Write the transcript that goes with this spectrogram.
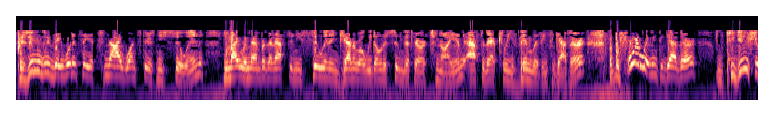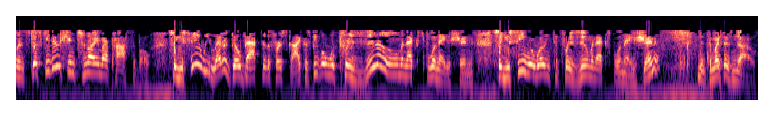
Presumably, they wouldn't say it's t'nai once there's nisuin. You might remember that after nisuin, in general, we don't assume that there are t'naim after they actually have been living together. But before living together, kiddushin, it's just kiddushin, t'naim are possible. So you see, we let her go back to the first guy because people will presume an explanation. So you see, we're willing to presume an explanation. The Gemara says no.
